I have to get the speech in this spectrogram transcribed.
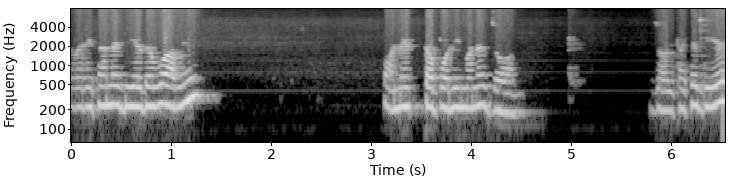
এবার এখানে দিয়ে দেব আমি অনেকটা পরিমাণে জল। জলটাকে দিয়ে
